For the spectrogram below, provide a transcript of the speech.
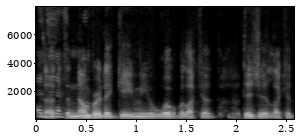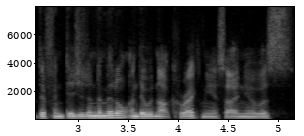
that the number they gave me what like a digit, like a different digit in the middle, and they would not correct me, so I knew it was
